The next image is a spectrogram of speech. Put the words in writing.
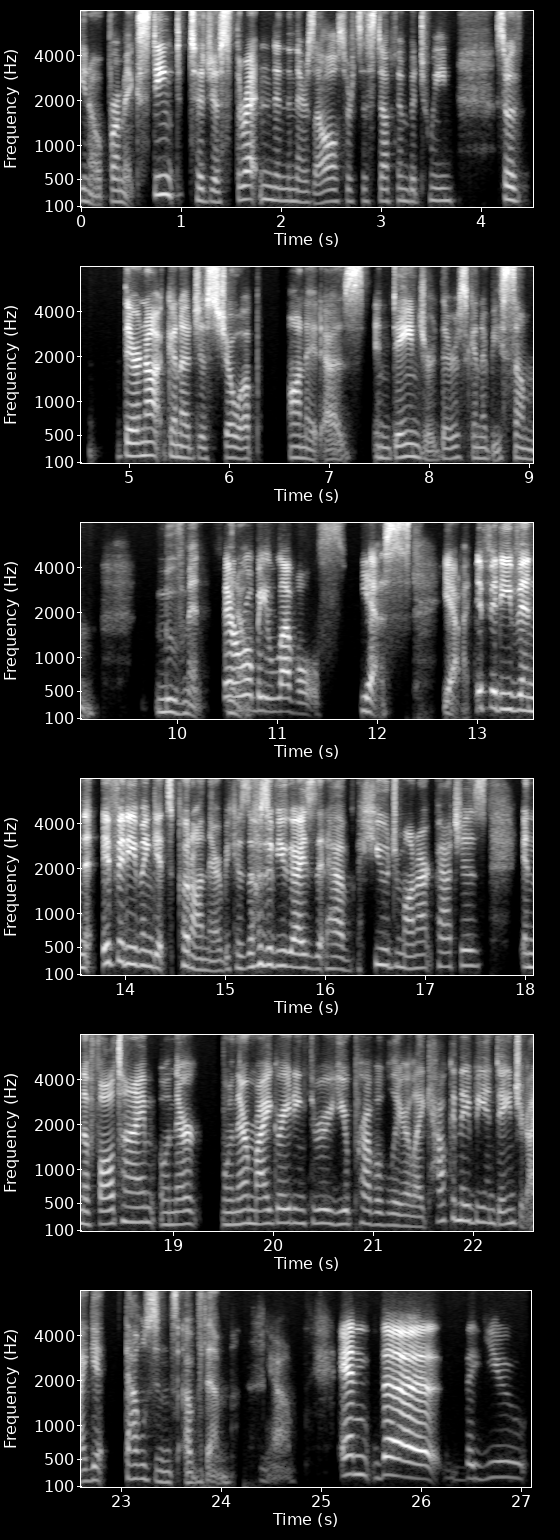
you know from extinct to just threatened. And then there's all sorts of stuff in between. So they're not going to just show up on it as endangered. There's going to be some movement there you know. will be levels yes yeah if it even if it even gets put on there because those of you guys that have huge monarch patches in the fall time when they're when they're migrating through, you probably are like, how can they be endangered? I get thousands of them. Yeah. And the the U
